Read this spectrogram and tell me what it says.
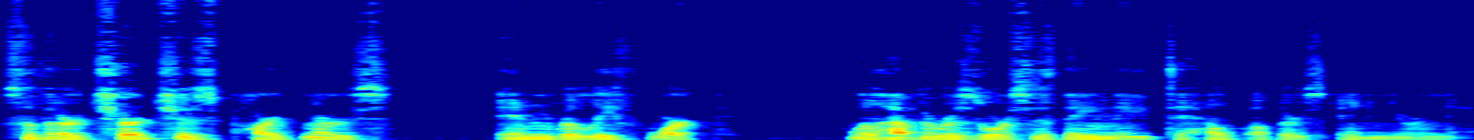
so that our church's partners in relief work will have the resources they need to help others in your name.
